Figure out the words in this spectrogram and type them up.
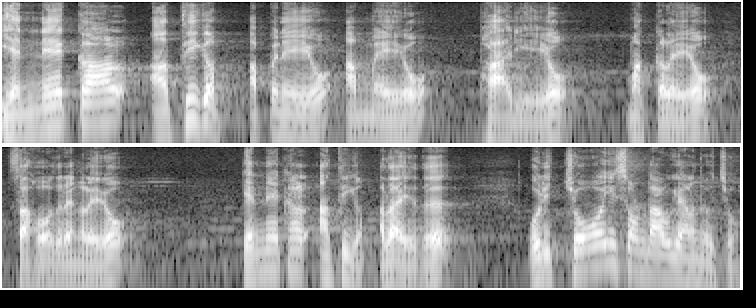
എന്നേക്കാൾ അധികം അപ്പനെയോ അമ്മയെയോ ഭാര്യയെയോ മക്കളെയോ സഹോദരങ്ങളെയോ എന്നേക്കാൾ അധികം. അതായത് ഒരു ചോയ്സ് ഉണ്ടാവുകയാണെന്ന് വെച്ചോ.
